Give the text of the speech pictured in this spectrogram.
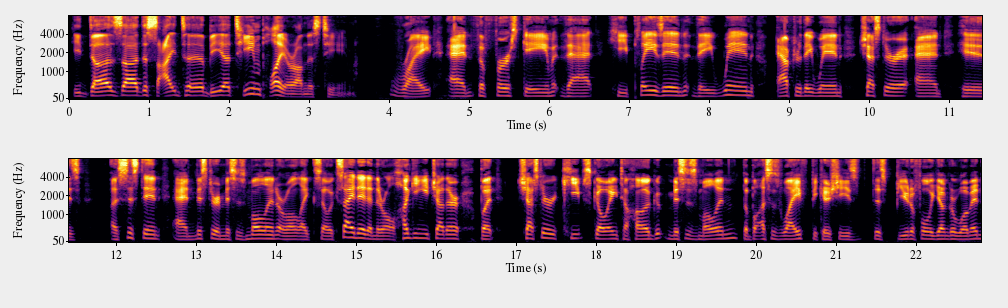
he does uh, decide to be a team player on this team. Right. And the first game that he plays in, they win. After they win, Chester and his assistant and Mr. and Mrs. Mullen are all like so excited and they're all hugging each other. But Chester keeps going to hug Mrs. Mullen, the boss's wife, because she's this beautiful younger woman.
